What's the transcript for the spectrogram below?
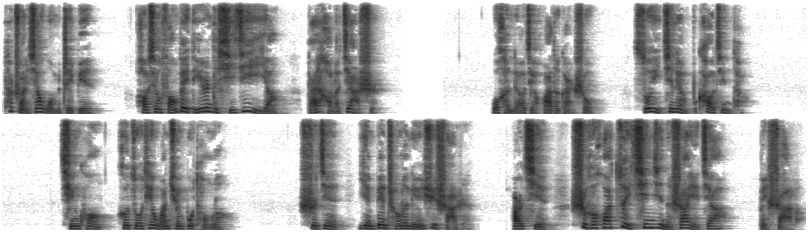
他转向我们这边，好像防备敌人的袭击一样，摆好了架势。我很了解花的感受，所以尽量不靠近他。情况和昨天完全不同了。事件演变成了连续杀人，而且是和花最亲近的沙野家被杀了。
